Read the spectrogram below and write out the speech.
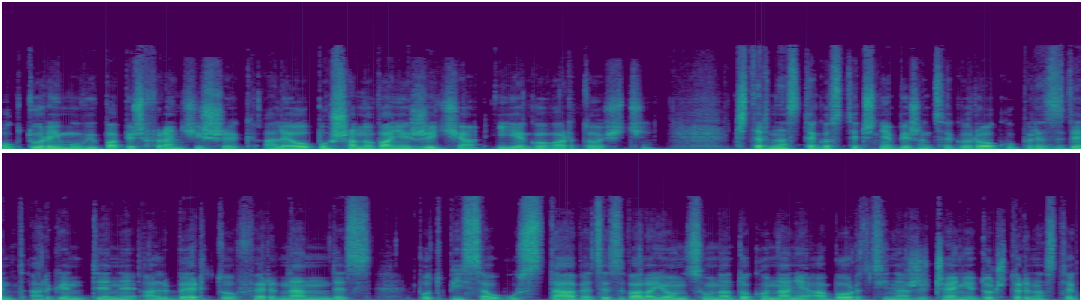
o której mówił papież Franciszek, ale o poszanowanie życia i jego wartości. 14 stycznia bieżącego roku prezydent Argentyny Alberto Fernandez podpisał ustawę zezwalającą na dokonanie aborcji na życzenie do 14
